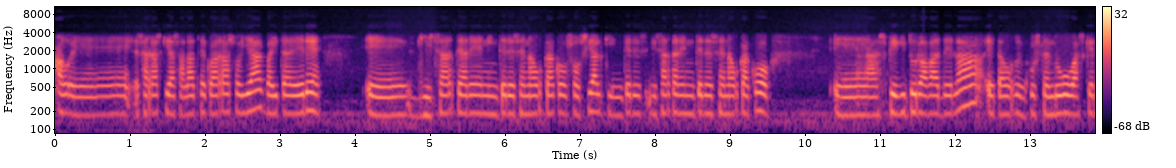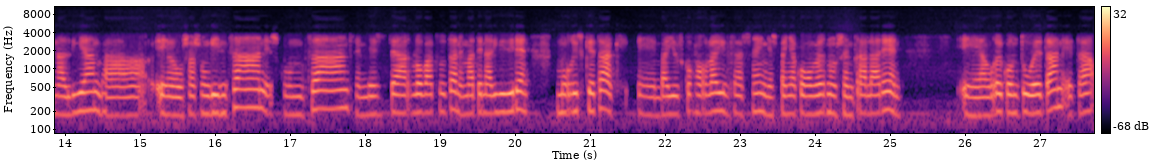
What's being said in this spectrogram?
hau, e, sarraskia salatzeko arrazoiak, baita ere e, gizartearen interesen aurkako, sozialki interes, gizartearen interesen aurkako e, azpiegitura bat dela, eta hor ikusten dugu azken aldian, ba, e, osasun gintzan, eskuntzan, zenbeste arlo batzutan, ematen ari diren murrizketak, e, bai eusko jorlaritza zein, Espainiako gobernu zentralaren, e, aurre kontuetan eta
